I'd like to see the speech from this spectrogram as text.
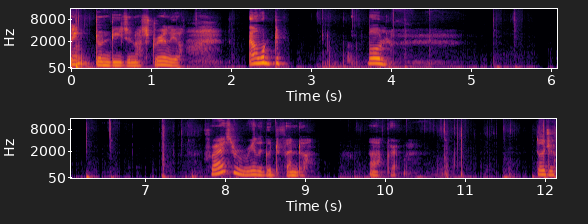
I think Dundee's in Australia. I want the ball. Fry's a really good defender. Ah, crap. Told you.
